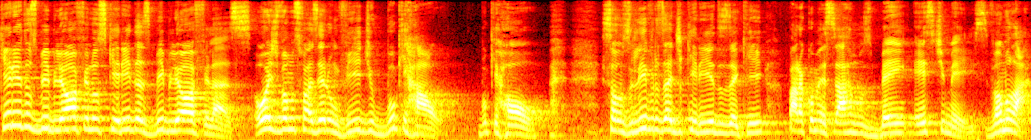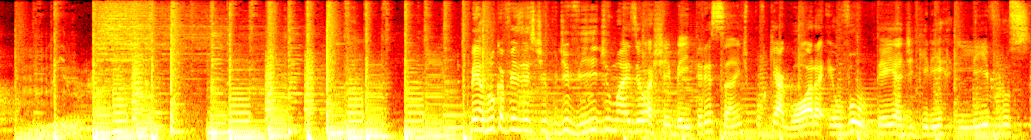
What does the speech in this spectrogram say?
Queridos bibliófilos, queridas bibliófilas, hoje vamos fazer um vídeo book haul. Book haul. São os livros adquiridos aqui para começarmos bem este mês. Vamos lá! Bem, eu nunca fiz esse tipo de vídeo, mas eu achei bem interessante porque agora eu voltei a adquirir livros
